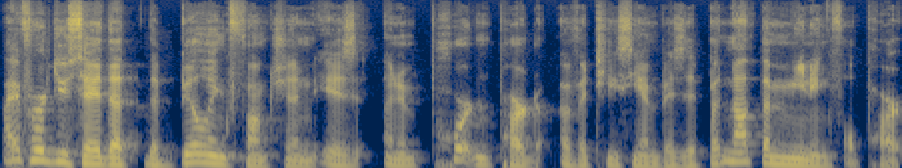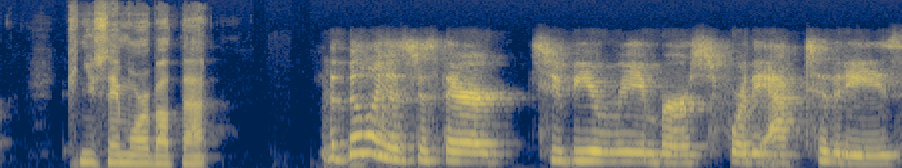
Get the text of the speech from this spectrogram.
I've heard you say that the billing function is an important part of a TCM visit, but not the meaningful part. Can you say more about that? The billing is just there to be reimbursed for the activities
